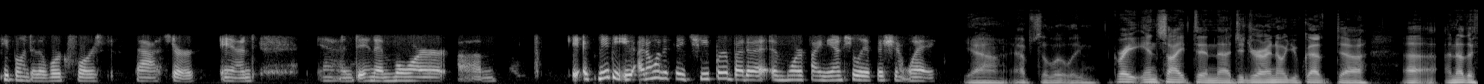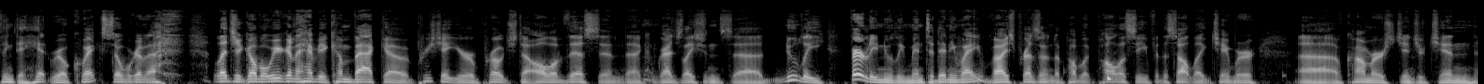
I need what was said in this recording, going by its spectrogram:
people into the workforce faster and and in a more um, maybe I don't want to say cheaper, but a, a more financially efficient way. Yeah, absolutely. Great insight. And uh, Ginger, I know you've got uh, uh, another thing to hit real quick, so we're going to let you go, but we're going to have you come back. Uh, appreciate your approach to all of this, and uh, congratulations, uh, newly, fairly newly minted anyway, Vice President of Public Policy for the Salt Lake Chamber of Commerce, Ginger Chinn,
